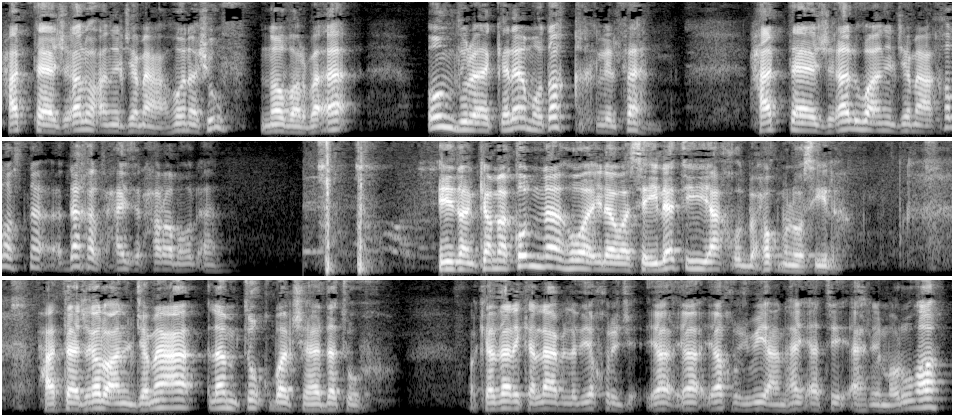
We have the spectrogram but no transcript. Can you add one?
حتى يشغله عن الجماعة. هنا شوف نظر بقى انظر إلى الكلام ودقق للفهم حتى يشغله عن الجماعة. خلاص دخل في حيز الحرام هو الآن. إذا كما قلنا هو إلى وسيلته يأخذ بحكم الوسيلة. حتى يشغله عن الجماعة لم تقبل شهادته. وكذلك اللاعب الذي يخرج يخرج به عن هيئة أهل المروءة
